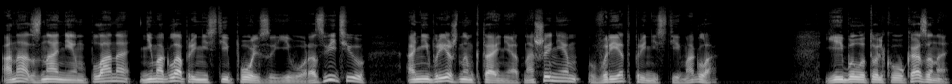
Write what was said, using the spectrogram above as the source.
она знанием плана не могла принести пользы его развитию, а небрежным к тайне отношениям вред принести могла. Ей было только указано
